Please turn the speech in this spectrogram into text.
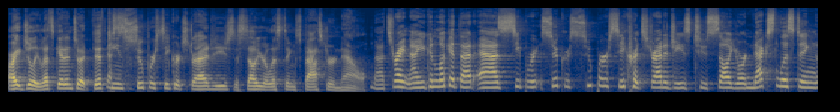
All right, Julie, let's get into it. 15 yes. super secret strategies to sell your listings faster now. That's right. Now you can look at that as super, super, super secret strategies to sell your next listing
